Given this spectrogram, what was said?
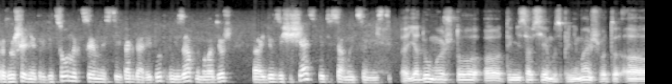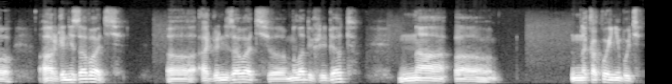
разрушения традиционных ценностей и так далее. И тут внезапно молодежь идет защищать эти самые ценности? Я думаю, что э, ты не совсем воспринимаешь вот э, организовать э, организовать э, молодых ребят на э, на какое-нибудь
